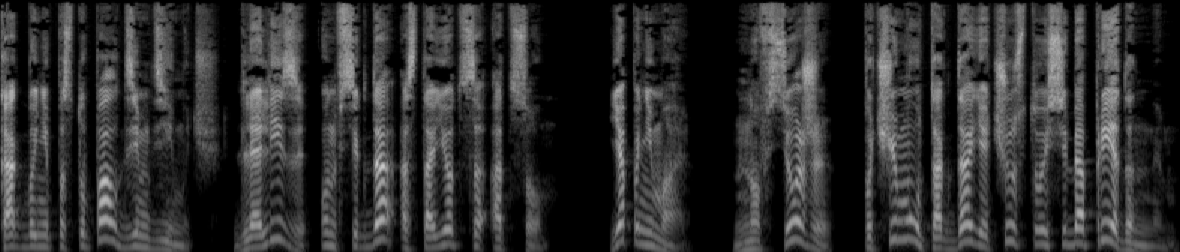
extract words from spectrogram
Как бы ни поступал Дим Димыч, для Лизы он всегда остается отцом. Я понимаю. Но все же, почему тогда я чувствую себя преданным?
